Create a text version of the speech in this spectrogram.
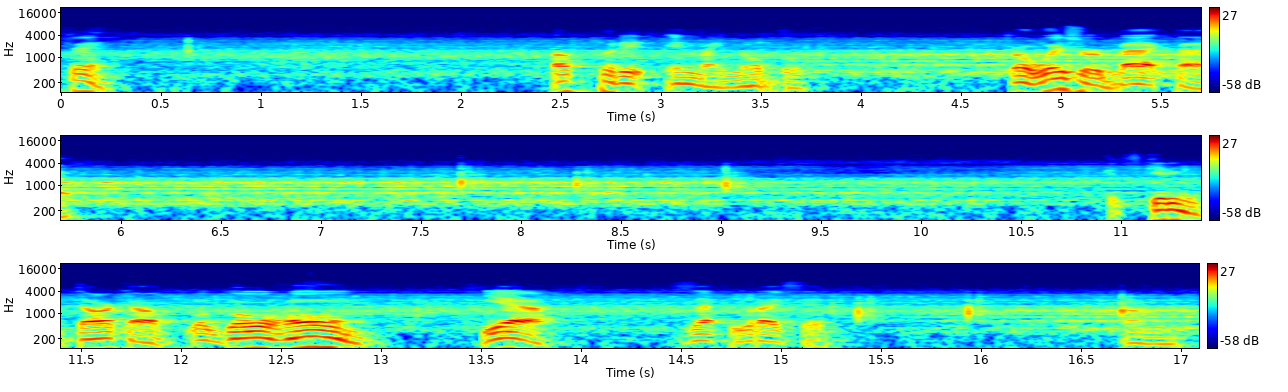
Okay. I'll put it in my notebook. Bro, where's your backpack? It's getting dark out. Well, go home. Yeah, exactly what I said. Um,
